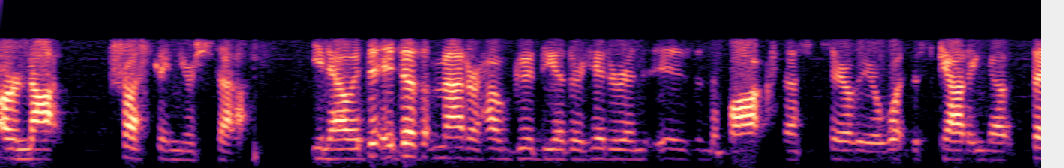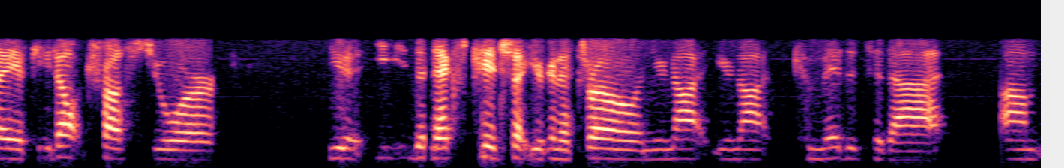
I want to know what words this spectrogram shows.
are not trusting your stuff. You know, it, it doesn't matter how good the other hitter in, is in the box necessarily, or what the scouting notes say. If you don't trust your you, you the next pitch that you're going to throw, and you're not you're not committed to that, um,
